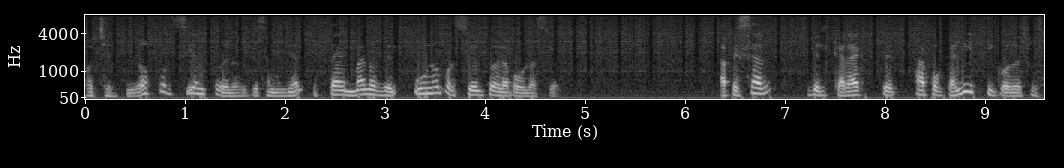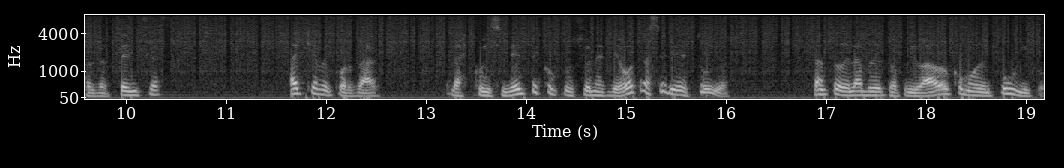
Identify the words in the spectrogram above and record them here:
82% de la riqueza mundial está en manos del 1% de la población. A pesar del carácter apocalíptico de sus advertencias, hay que recordar las coincidentes conclusiones de otra serie de estudios, tanto del ámbito privado como del público,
